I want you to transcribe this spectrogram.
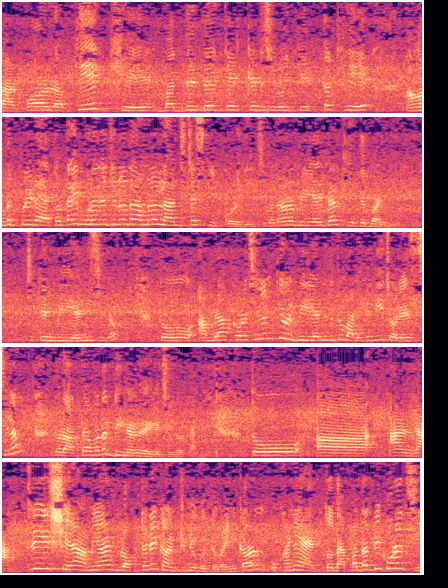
তারপর কেক খেয়ে বার্থডেতে কেক কেটেছিল, ওই কেকটা খেয়ে আমাদের পেট এতটাই ভরে গেছিল তো আমরা লাঞ্চটা স্কিপ করে দিয়েছি। মানে আমরা বিরিয়ানিটা খেতে পারিনি। চিকেন বিরিয়ানি ছিল। তো আমরা করেছিলাম কি, ওই বিরিয়ানি দুটো বাড়িতে নিয়ে চলে এসেছিলাম। তো রাতে আমাদের ডিনার হয়ে গেছিল ওটা। তো আর রাত্রে এসে আমি আর ব্লগটাকে কন্টিনিউ করতে পারিনি। কারণ ওখানে এত দাপাদাপি করেছি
